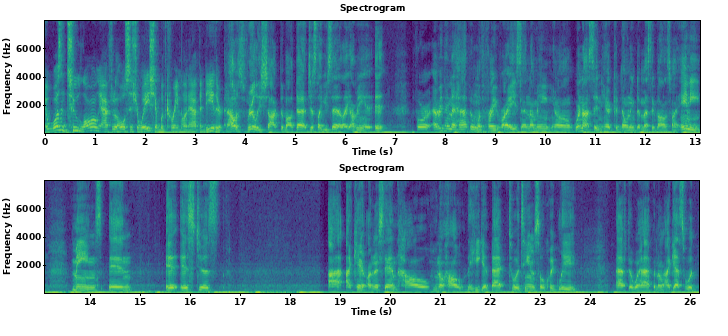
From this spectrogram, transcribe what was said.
it wasn't too long after the whole situation with Kareem Hunt happened either. and I was really shocked about that. Just like you said, like I mean, it, for everything that happened with Ray Rice, and I mean, you know, we're not sitting here condoning domestic violence by any means, and it, it's just. I, I can't understand how you know how did he get back to a team so quickly after what happened. I guess with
